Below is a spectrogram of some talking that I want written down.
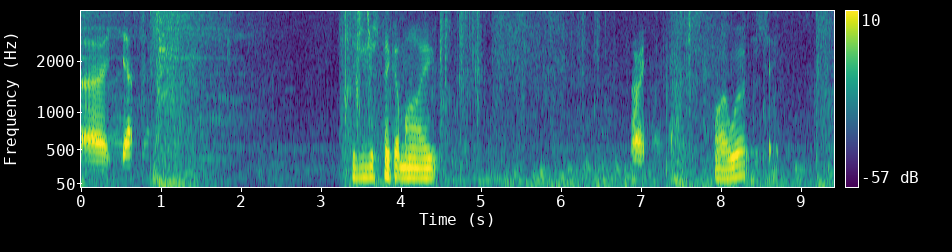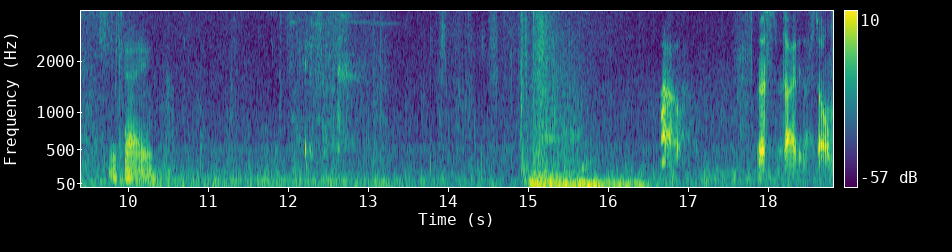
Uh, yeah. Did you just pick up my fireworks? Okay. Wow. Must have died in storm.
